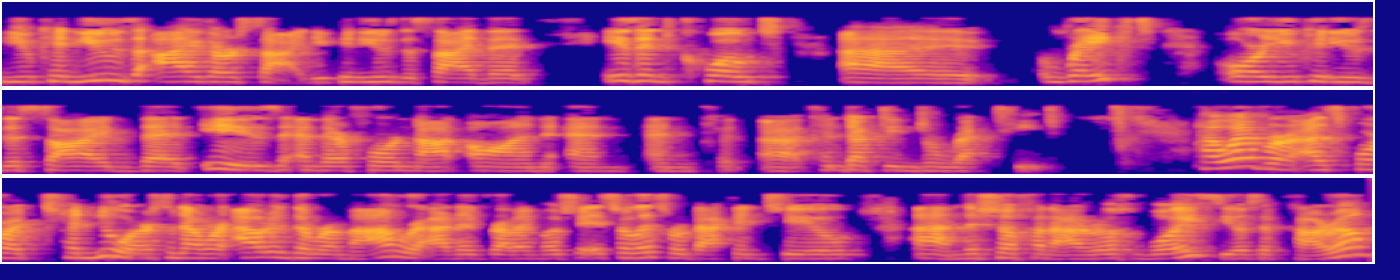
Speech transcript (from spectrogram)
you can use either side. You can use the side that isn't quote, uh, raked or you could use the side that is and therefore not on and, and uh, conducting direct heat. However, as for a tanur, so now we're out of the Ramah, we're out of Rabbi Moshe Isserles, we're back into um, the Shulchan Aruch voice, Yosef Karo.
